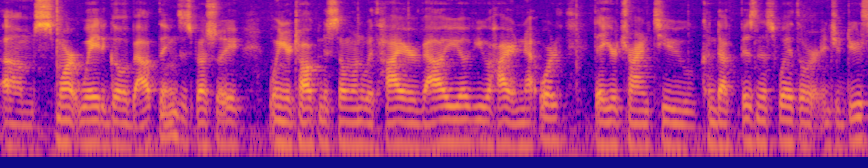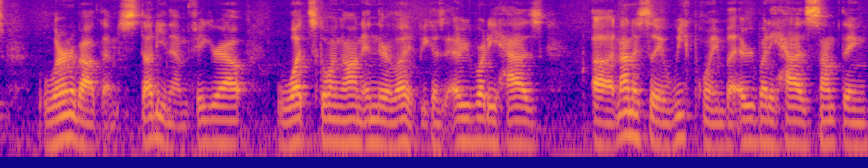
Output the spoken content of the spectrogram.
um, smart way to go about things, especially when you're talking to someone with higher value of you, higher net worth that you're trying to conduct business with or introduce. Learn about them, study them, figure out what's going on in their life because everybody has uh, not necessarily a weak point, but everybody has something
